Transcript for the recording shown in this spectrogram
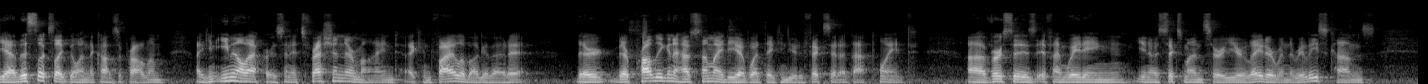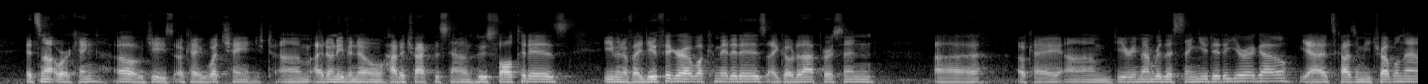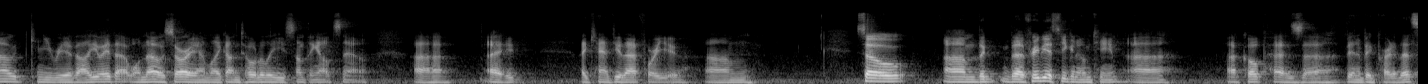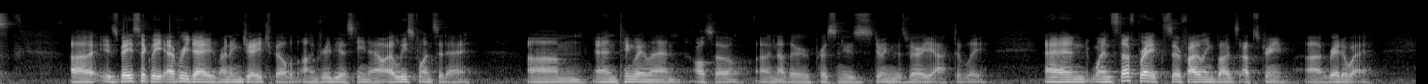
Yeah, this looks like the one that caused the problem. I can email that person. It's fresh in their mind. I can file a bug about it. They're they're probably going to have some idea of what they can do to fix it at that point. Uh, versus if I'm waiting, you know, six months or a year later when the release comes, it's not working. Oh, geez, okay, what changed? Um, I don't even know how to track this down, whose fault it is. Even if I do figure out what commit it is, I go to that person. Uh, okay, um, do you remember this thing you did a year ago? Yeah, it's causing me trouble now. Can you reevaluate that? Well, no, sorry, I'm like on totally something else now. Uh, I, I can't do that for you. Um, so um, the, the FreeBSD GNOME team, uh, Koop has uh, been a big part of this, uh, is basically every day running JHBuild on FreeBSD now, at least once a day. Um, and Tingwei Lan, also another person who's doing this very actively. And when stuff breaks, they're filing bugs upstream uh, right away.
